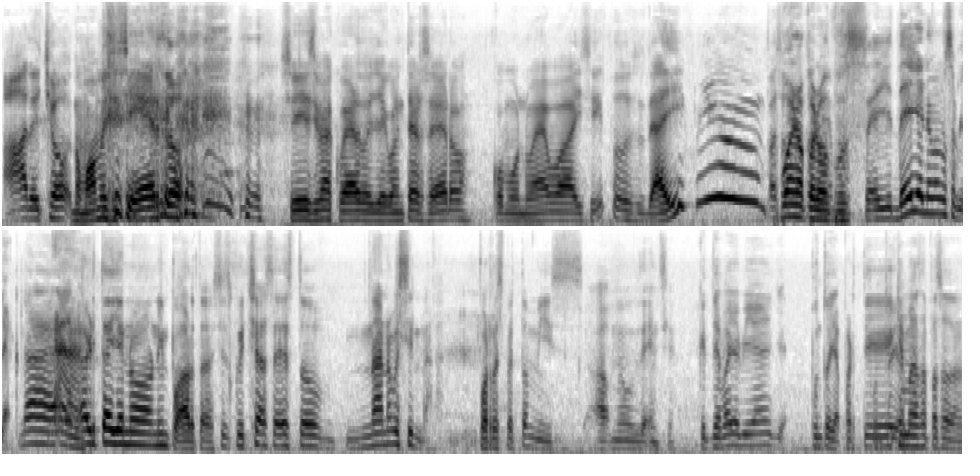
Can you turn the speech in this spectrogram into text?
Ah, de hecho, no mames, es cierto. Sí, sí me acuerdo. Llegó en tercero, como nueva. Y sí, pues de ahí. pasó Bueno, pero tiempo. pues eh, de ella no vamos a hablar. Nah, Ah. ahorita ya no, no importa. Si escuchas esto, nah, no voy a decir nada. Por respeto a, mis, a mi audiencia. Que te vaya bien, punto y aparte, Punto ¿qué más ha pasado?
